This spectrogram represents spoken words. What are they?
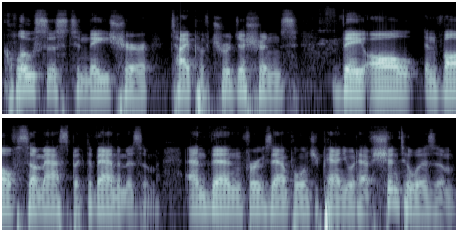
closest to nature type of traditions, they all involve some aspect of animism. And then, for example, in Japan, you would have Shintoism,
